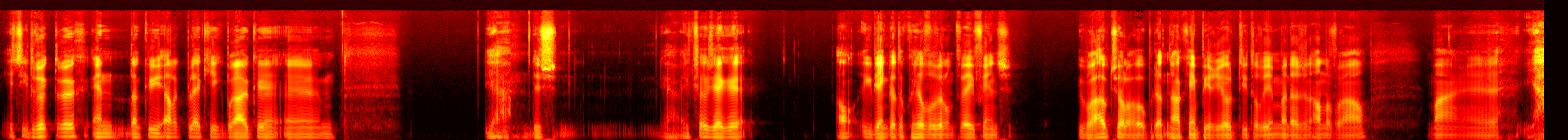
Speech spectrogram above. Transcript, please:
is die druk terug en dan kun je elk plekje gebruiken. Ehm, ja, dus ja, ik zou zeggen, al, ik denk dat ook heel veel Willem II fans überhaupt zullen hopen dat nou geen periodetitel wint, maar dat is een ander verhaal. Maar eh, ja,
